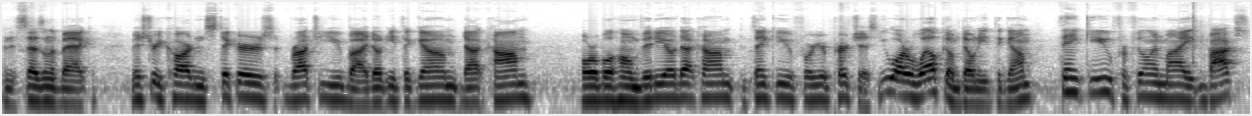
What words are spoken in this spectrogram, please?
and it says on the back mystery card and stickers brought to you by don'teatthegum.com horriblehomevideo.com and thank you for your purchase. You are welcome. Don't eat the gum. Thank you for filling my box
